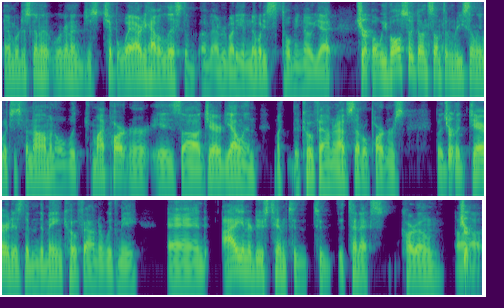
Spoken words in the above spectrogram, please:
and we're just gonna we're gonna just chip away. I already have a list of, of everybody, and nobody's told me no yet. Sure. But we've also done something recently, which is phenomenal. With my partner is uh, Jared Yellen, my, the co-founder. I have several partners, but sure. but Jared is the, the main co-founder with me, and I introduced him to to the 10x Cardone uh, sure.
